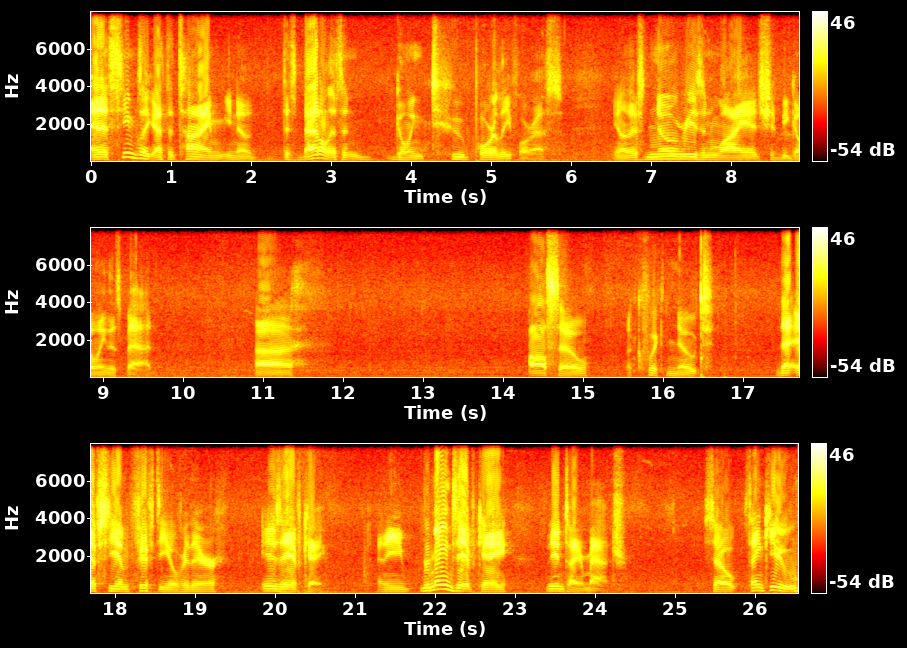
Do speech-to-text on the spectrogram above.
And it seems like at the time, you know, this battle isn't going too poorly for us. You know, there's no reason why it should be going this bad. Uh, also, a quick note, that FCM 50 over there is AFK. And he remains AFK the entire match. So, thank you,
